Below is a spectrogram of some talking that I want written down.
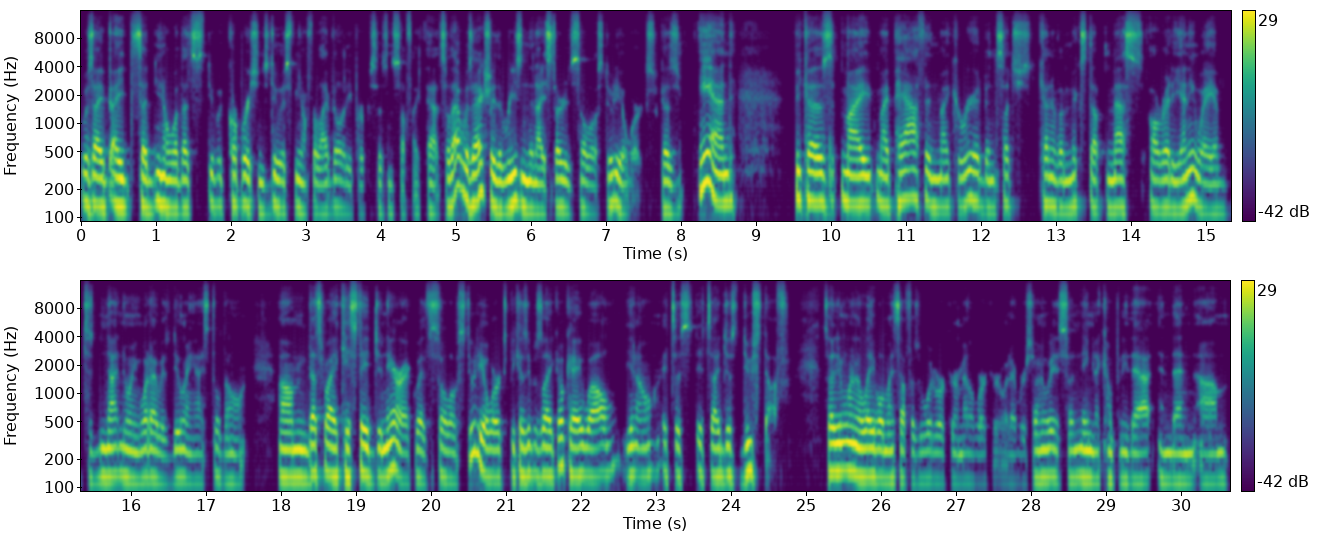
was I, I said, you know, what that's what corporations do is, you know, for liability purposes and stuff like that. So that was actually the reason that I started Solo Studio Works because, and because my my path and my career had been such kind of a mixed up mess already anyway of just not knowing what I was doing. I still don't. Um, that's why I stayed generic with Solo Studio Works because it was like, okay, well, you know, it's a it's I just do stuff. So I didn't want to label myself as a woodworker or metal worker or whatever. So anyway, so named the company that, and then um,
